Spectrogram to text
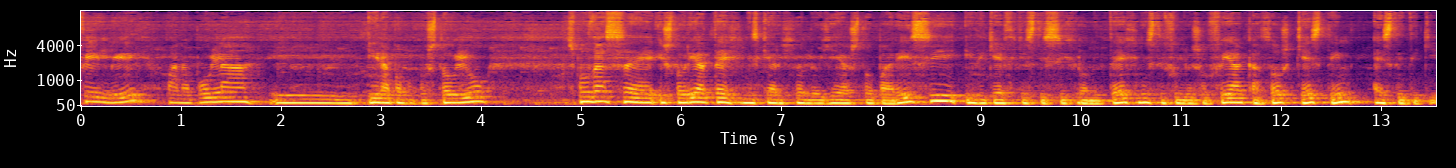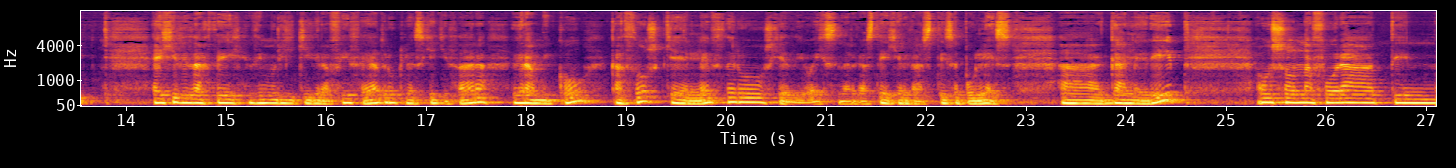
φίλοι, πάνω απ' όλα η Ήρα Παπαποστόλου, σπούδασε ιστορία τέχνης και αρχαιολογία στο Παρίσι, ειδικεύθηκε στη σύγχρονη τέχνη, στη φιλοσοφία καθώς και στην αισθητική. Έχει διδαχθεί δημιουργική γραφή, θέατρο, κλασική κιθάρα, γραμμικό καθώς και ελεύθερο σχέδιο. Έχει συνεργαστεί, έχει εργαστεί σε πολλές γκαλερί. Όσον αφορά την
